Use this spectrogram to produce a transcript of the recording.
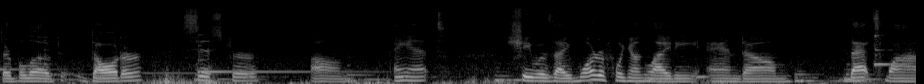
their beloved daughter, sister, um, aunt. She was a wonderful young lady, and um, that's why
